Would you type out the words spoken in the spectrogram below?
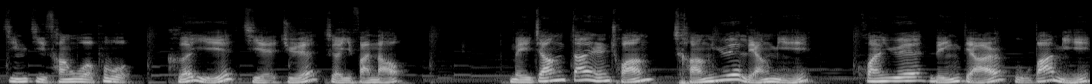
经济舱卧铺可以解决这一烦恼。每张单人床长约两米，宽约零点五八米，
